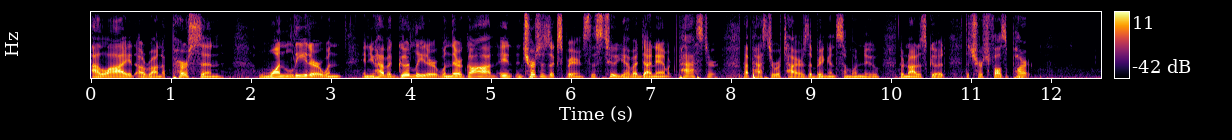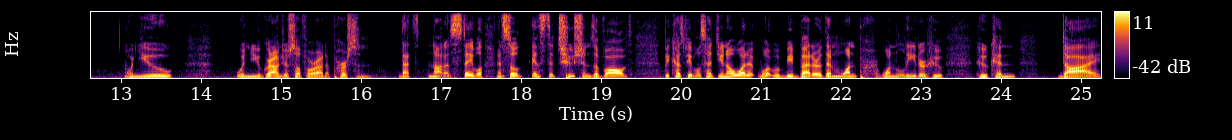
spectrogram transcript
allied around a person one leader when and you have a good leader when they're gone and, and churches experience this too. You have a dynamic pastor. That pastor retires they bring in someone new they're not as good the church falls apart. When you when you ground yourself around a person that's not as stable and so institutions evolved because people said you know what what would be better than one one leader who who can die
